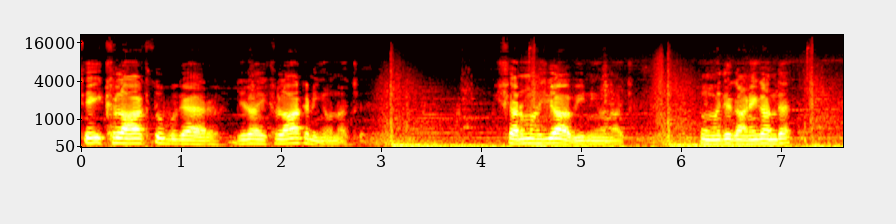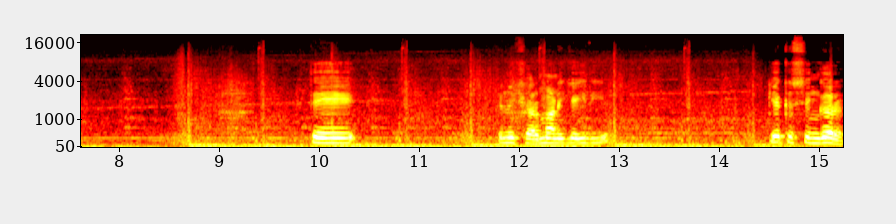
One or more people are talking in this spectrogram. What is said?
ਤੇ اخلاق ਤੋਂ ਬਗੈਰ ਜਿਹੜਾ اخلاق ਨਹੀਂ ਹੋਣਾ ਚਾਹੀਦਾ ਸ਼ਰਮ ਹਯਾ ਵੀ ਨਹੀਂ ਹੋਣਾ ਚਾਹੀਦਾ ਉਵੇਂ ਦੇ ਗਾਣੇ ਗਾਉਂਦਾ ਤੇ ਇਹਨੂੰ ਸ਼ਰਮ ਆਣੀ ਚਾਹੀਦੀ ਹੈ ਕਿ ਇੱਕ ਸਿੰਗਰ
